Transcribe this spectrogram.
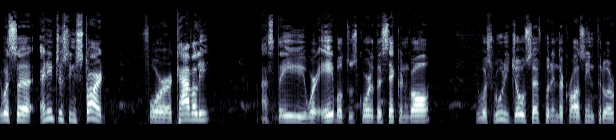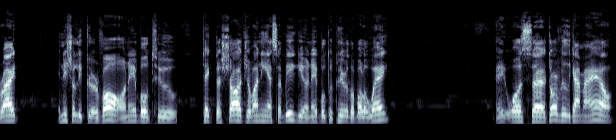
it was uh, an interesting start for Cavaly as they were able to score the second goal. It was Rudy Joseph putting the cross in through a right. Initially, Clervaux unable to take the shot. Giovanni Asabigi unable to clear the ball away. It was uh, Dorville Gamael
